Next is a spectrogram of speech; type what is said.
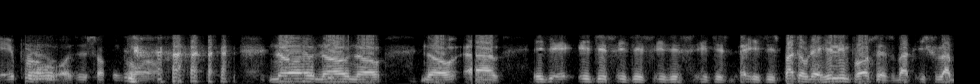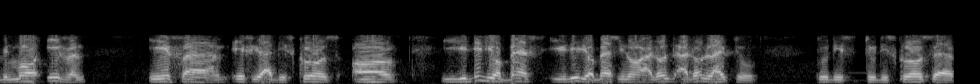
April, or is there something going on? no, no, no, no. Um, it, it is it is it is it is it is part of the healing process, but it should have been more even if um, if you had disclosed all. You did your best. You did your best. You know, I don't I don't like to to dis, to disclose uh,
